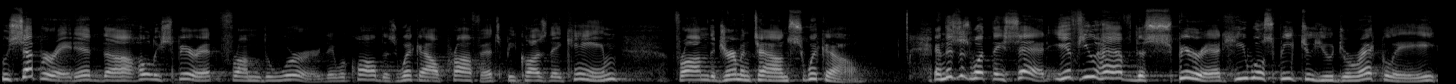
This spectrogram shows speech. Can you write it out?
who separated the Holy Spirit from the Word. They were called the Zwickau prophets because they came from the German town Zwickau. And this is what they said If you have the Spirit, He will speak to you directly,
